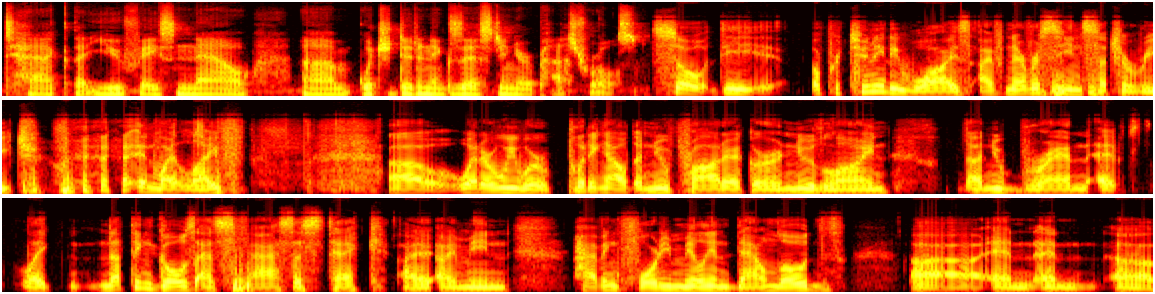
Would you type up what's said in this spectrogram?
tech that you face now, um, which didn't exist in your past roles? So the opportunity wise, I've never seen such a reach in my life. Uh, whether we were putting out a new product or a new line, a new brand, like nothing goes as fast as tech. I, I mean, having 40 million downloads uh, and and uh,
